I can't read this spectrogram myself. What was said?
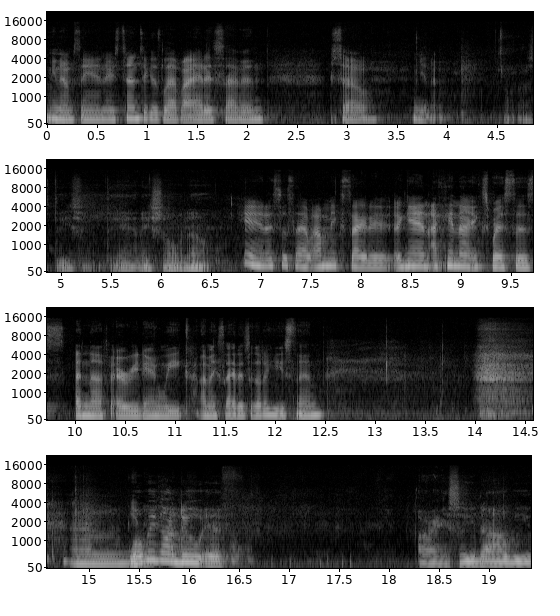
You know what I'm saying? There's 10 tickets left. I added seven. So, you know. Oh, that's decent. Damn, they showing out. Yeah, that's what's up. I'm excited. Again, I cannot express this enough every damn week. I'm excited to go to Houston. Um, What we gonna do if? All right, so you know how we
